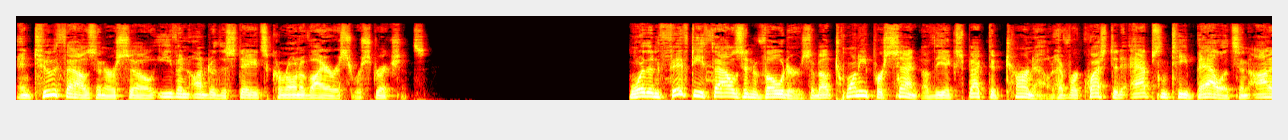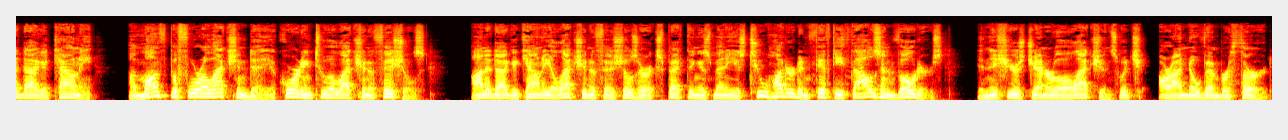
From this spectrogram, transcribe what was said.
and 2,000 or so even under the state's coronavirus restrictions. More than 50,000 voters, about 20% of the expected turnout, have requested absentee ballots in Onondaga County a month before Election Day, according to election officials. Onondaga County election officials are expecting as many as 250,000 voters in this year's general elections, which are on November 3rd.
